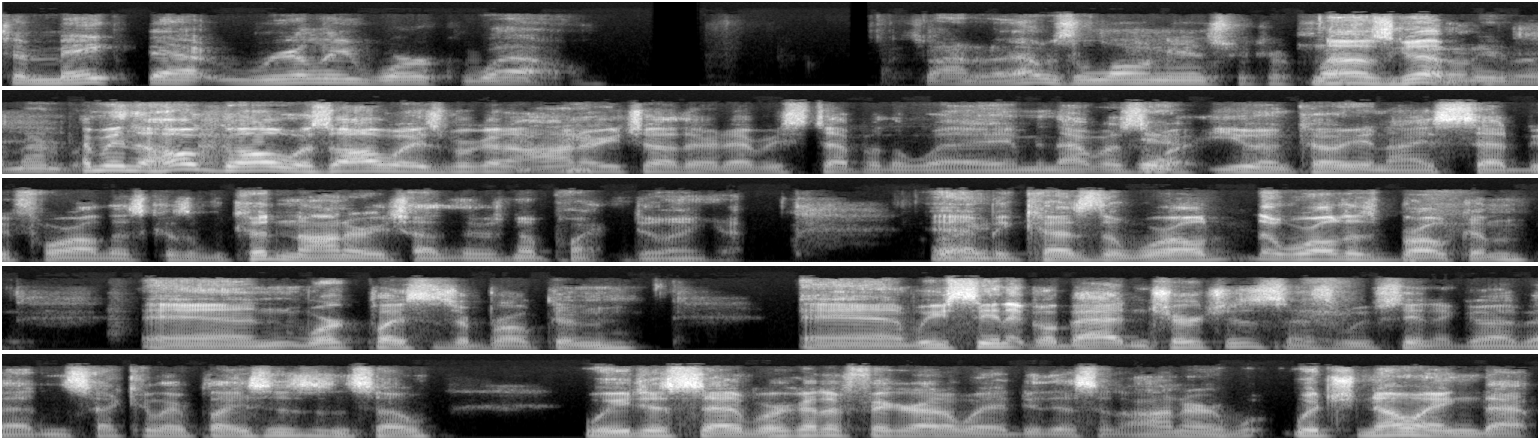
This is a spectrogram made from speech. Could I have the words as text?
to make that really work well. So I don't know. That was a long answer to a question. That was good. I don't even remember. I mean, the whole goal was always we're going to honor each other at every step of the way. I mean, that was yeah. what you and Cody and I said before all this because we couldn't honor each other. There's no point in doing it. Right. And because the world, the world is broken, and workplaces are broken, and we've seen it go bad in churches as we've seen it go bad in secular places, and so we just said we're going to figure out a way to do this in honor. Which knowing that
